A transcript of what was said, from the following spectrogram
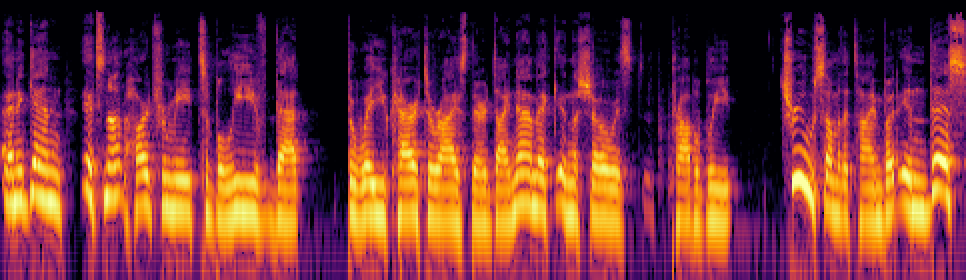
And again, it's not hard for me to believe that the way you characterize their dynamic in the show is probably true some of the time, but in this,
